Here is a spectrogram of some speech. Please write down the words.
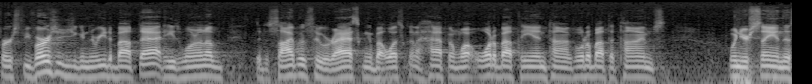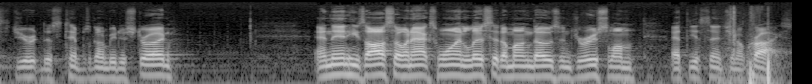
first few verses, you can read about that. He's one of the disciples who were asking about what's going to happen. What, what about the end times? What about the times when you're saying this, this temple is going to be destroyed? And then he's also in Acts 1 listed among those in Jerusalem at the ascension of Christ.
